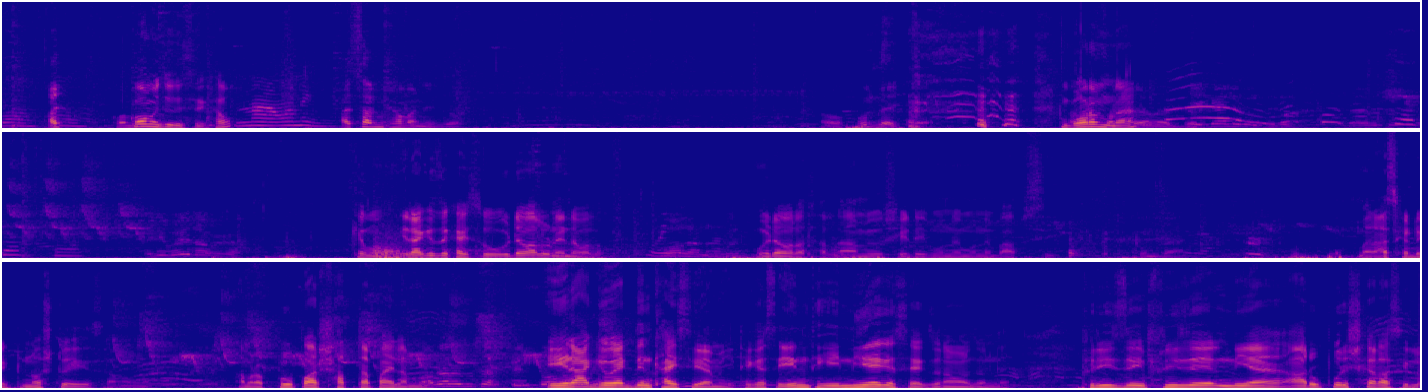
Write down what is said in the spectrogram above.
কম কমে। যদি খাও। না অনেক। আচ্ছা আমি খাবার নিয়ে যাও। ও ফুল দেখে। গরম না? কেমন? এর আগে যে খাইছো, ওইটা ভালো না এটা ভালো? ওইটা ভালো সাল, আমিও সেটাই মনে মনে ভাবছি। মানে আজকালটা একটু নষ্ট হয়ে গেছে আমার। আমরা প্রপার স্বাদটা পাইলাম না। এর আগেও একদিন খাইছি আমি, ঠিক আছে? এন থেকে নিয়ে গেছে একজন আমার জন্য। ফ্রিজে ফ্রিজে নিয়ে আরও পরিষ্কার আছিল,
